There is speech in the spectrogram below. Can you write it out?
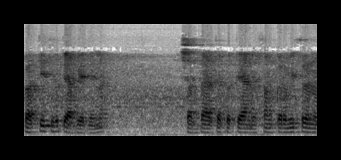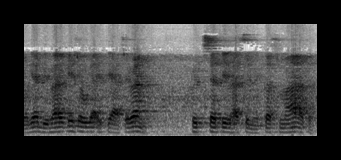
प्रतीत होते अवैध है ना। शब्दार्थ प्रत्यान शंकर मिश्रण हो गया, विभाग कैसे हो गया होगा इतिहासवान पृछति भाष्य में, कस्मात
